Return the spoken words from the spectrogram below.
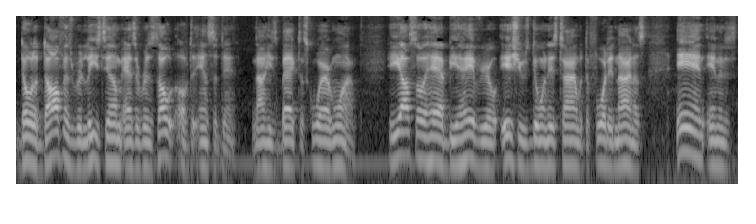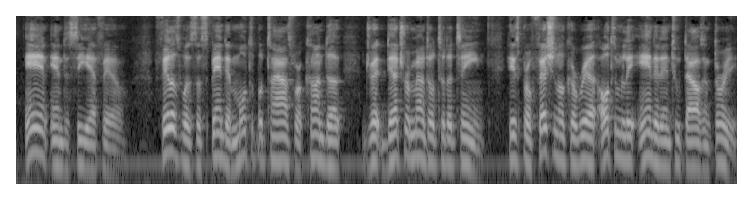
though the Dolphins released him as a result of the incident. Now he's back to square one. He also had behavioral issues during his time with the 49ers and in, his, and in the CFL. Phillips was suspended multiple times for conduct detrimental to the team. His professional career ultimately ended in 2003.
